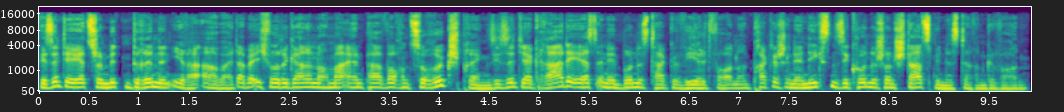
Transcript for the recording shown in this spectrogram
Wir sind ja jetzt schon mittendrin in Ihrer Arbeit, aber ich würde gerne noch mal ein paar Wochen zurückspringen. Sie sind ja gerade erst in den Bundestag gewählt worden und praktisch in der nächsten Sekunde schon Staatsministerin geworden.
